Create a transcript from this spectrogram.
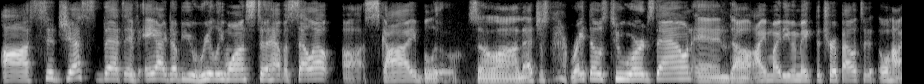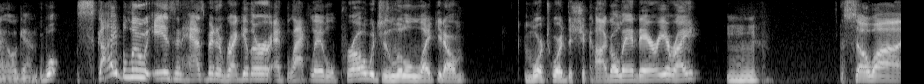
uh, suggests that if AIW really wants to have a sellout, uh, Skye Blue. So uh, that just write those two words down, and uh, I might even make the trip out to Ohio again. Well, Skye Blue is and has been a regular at Black Label Pro, which is a little like, you know, more toward the Chicagoland area, right? Mm-hmm. So uh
